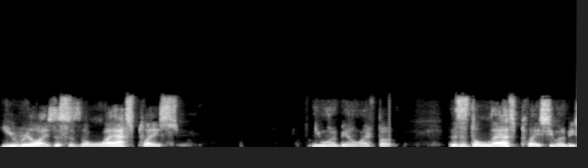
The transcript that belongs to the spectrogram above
you realize this is the last place you want to be on a lifeboat. This is the last place you want to be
